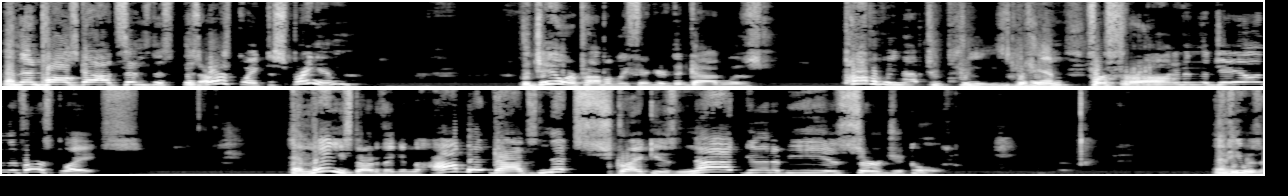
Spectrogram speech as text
and then Paul's God sends this, this earthquake to spring him, the jailer probably figured that God was probably not too pleased with him for throwing him in the jail in the first place. And then he started thinking, I bet God's next strike is not going to be as surgical. And he was,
